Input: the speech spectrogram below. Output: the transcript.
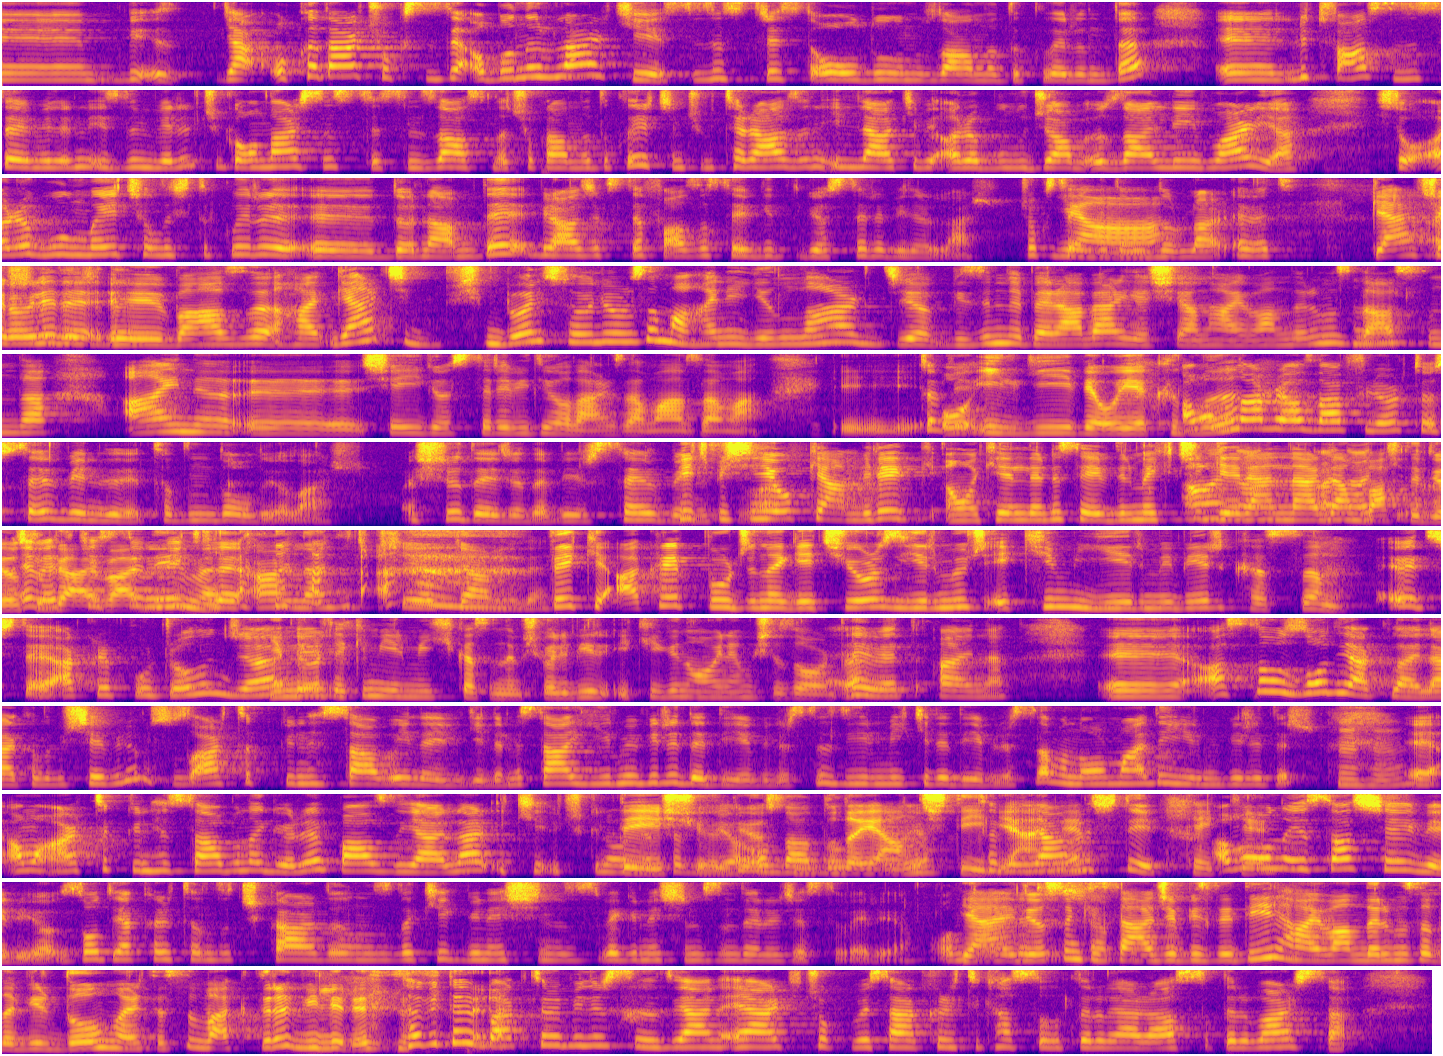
ya o kadar çok size abanırlar ki sizin streste olduğunuzu anladıklarında e, lütfen sizi sevmelerine izin verin çünkü onlar sizin stresinizi aslında çok anladıkları için çünkü terazinin illaki bir ara bulacağım özelliği var ya işte o ara bulmaya çalıştıkları e, dönemde birazcık size fazla sevgi gösterebilirler. Çok sevgi doludurlar. Evet. Gerçi Aşırı öyle de e, bazı hay- gerçi şimdi böyle söylüyoruz ama hani yıllarca bizimle beraber yaşayan hayvanlarımız da aslında aynı e, şeyi gösterebiliyorlar zaman zaman. E, Tabii. o ilgiyi ve o yakınlığı. Ama bunlar biraz daha flörtöz, sev beni tadında oluyorlar. Aşırı derecede bir sev beni Hiçbir şey yokken bile ama kendilerini sevdirmek için gelenlerden bahsediyorsun evet, galiba değil mi? kesinlikle. Aynen hiçbir şey yokken bile. Peki Akrep Burcu'na geçiyoruz. 23 Ekim 21 Kasım. Evet işte Akrep Burcu olunca... 24 e, Ekim 22 Kasım demiş. Böyle bir iki gün oynamışız orada. Evet, aynen. Ee, aslında o zodyakla alakalı bir şey biliyor musunuz? Artık gün hesabıyla ilgili. Mesela 21'i de diyebilirsiniz, 22 de diyebilirsiniz ama normalde 21'idir. Ee, ama artık gün hesabına göre bazı yerler 2-3 gün Değişiyor oynatabiliyor. Ondan Bu da yanlış oluyor. değil Tabii yani. yanlış değil. Peki. Ama onu esas şey veriyor. Zodyak haritanızı çıkardığınızdaki güneşiniz ve güneşinizin derecesi veriyor. Onu Yani diyorsun ki sadece bize değil hayvanlarımıza da bir doğum haritası baktırabiliriz. Tabii tabii baktırabilirsiniz. Yani eğer ki çok mesela kritik hastalıkları veya rahatsızlıkları varsa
